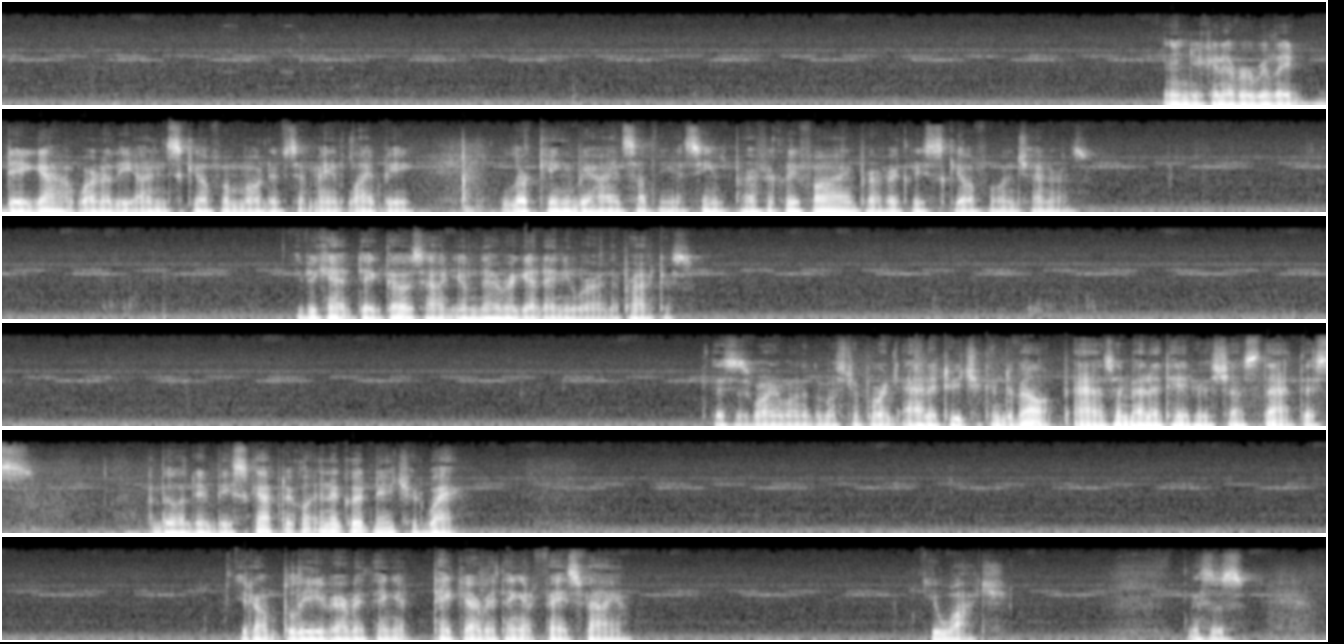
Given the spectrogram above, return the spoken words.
And you can never really dig out what are the unskillful motives that may might be lurking behind something that seems perfectly fine, perfectly skillful and generous. If you can't dig those out, you'll never get anywhere in the practice. This is why one of the most important attitudes you can develop as a meditator is just that, this ability to be skeptical in a good-natured way. You don't believe everything, take everything at face value. You watch. This is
